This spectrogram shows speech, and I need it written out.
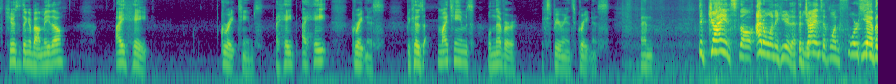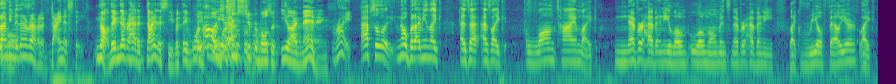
Here's the thing about me though. I hate great teams. I hate I hate greatness because my teams will never experience greatness. And The Giants, though, I don't want to hear that. The Giants have won four. yeah, but I mean they Bowls. never had a dynasty. No, they've never had a dynasty, but they've won They've oh, four won yeah. two Super Bowls with Eli Manning. Right. Absolutely. No, but I mean like as a as like a long time like never have any low low moments, never have any like real failure. Like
